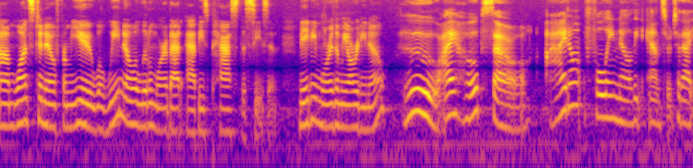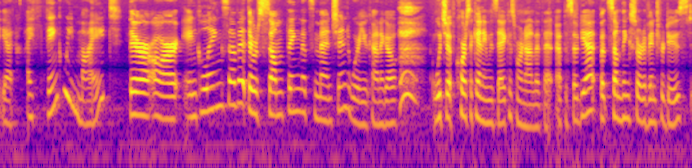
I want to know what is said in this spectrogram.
um, wants to know from you: Will we know a little more about Abby's past this season? Maybe more than we already know. Ooh, I hope so. I don't fully know the answer to that yet. I think we might. There are inklings of it. There's something that's mentioned where you kind of go, which of course I can't even say because we're not at that episode yet, but something sort of introduced,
